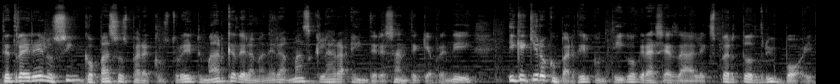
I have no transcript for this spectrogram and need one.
te traeré los 5 pasos para construir tu marca de la manera más clara e interesante que aprendí y que quiero compartir contigo gracias al experto Drew Boyd,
